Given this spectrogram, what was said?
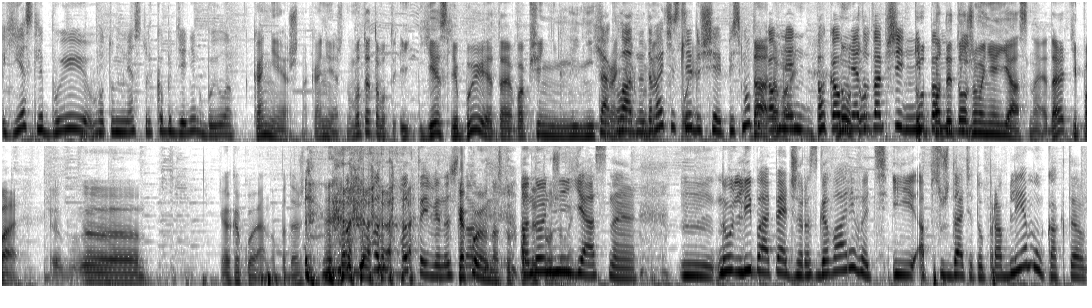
если бы вот у меня столько бы денег было. Конечно, конечно. Вот это вот, если бы, это вообще ни, ни, ни так, ладно, давайте споре. следующее письмо, Да, пока, у давай. меня, пока у Ну, меня тут- тут вообще не Тут бомбит. подытоживание ясное, да? Типа, э, э, а какое оно? Подожди. Вот именно что. Какое у нас тут Оно неясное. Ну, либо, опять же, разговаривать и обсуждать эту проблему как-то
